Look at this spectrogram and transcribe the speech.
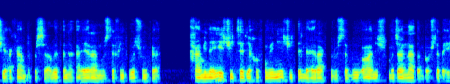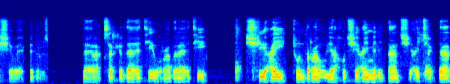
شیعەکان بپرسە ئەڵێ تەنها ئێران موستەفید بووە چونکە خامینەئیەکی تر یاخود خومەینیەکی تر لە عێراق دروست بوو ئەوانیش مەجال نادەن بەو شتە بە هیچ شێوەیەک کە دروست بوو لە عێراق سەرکردایەتی و ڕابەرایەتی شیعەی توندڕەو یاخود شیعەی میلیتانت شیعەی چەکدار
